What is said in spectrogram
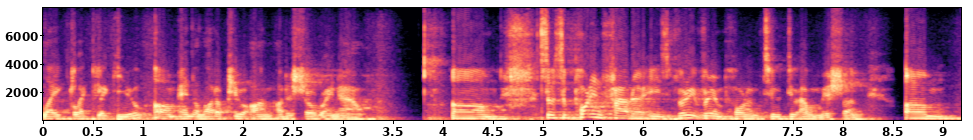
like like like you, um, and a lot of people on, on the show right now. Um, so supporting founder is very, very important to, to our mission. Um,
